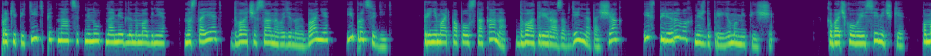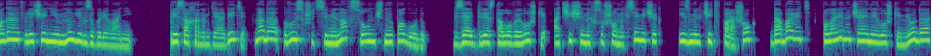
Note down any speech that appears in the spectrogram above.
прокипятить 15 минут на медленном огне, настоять 2 часа на водяной бане и процедить. Принимать по полстакана 2-3 раза в день натощак и в перерывах между приемами пищи. Кабачковые семечки помогают в лечении многих заболеваний. При сахарном диабете надо высушить семена в солнечную погоду, взять 2 столовые ложки очищенных сушеных семечек, измельчить в порошок, добавить половину чайной ложки меда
